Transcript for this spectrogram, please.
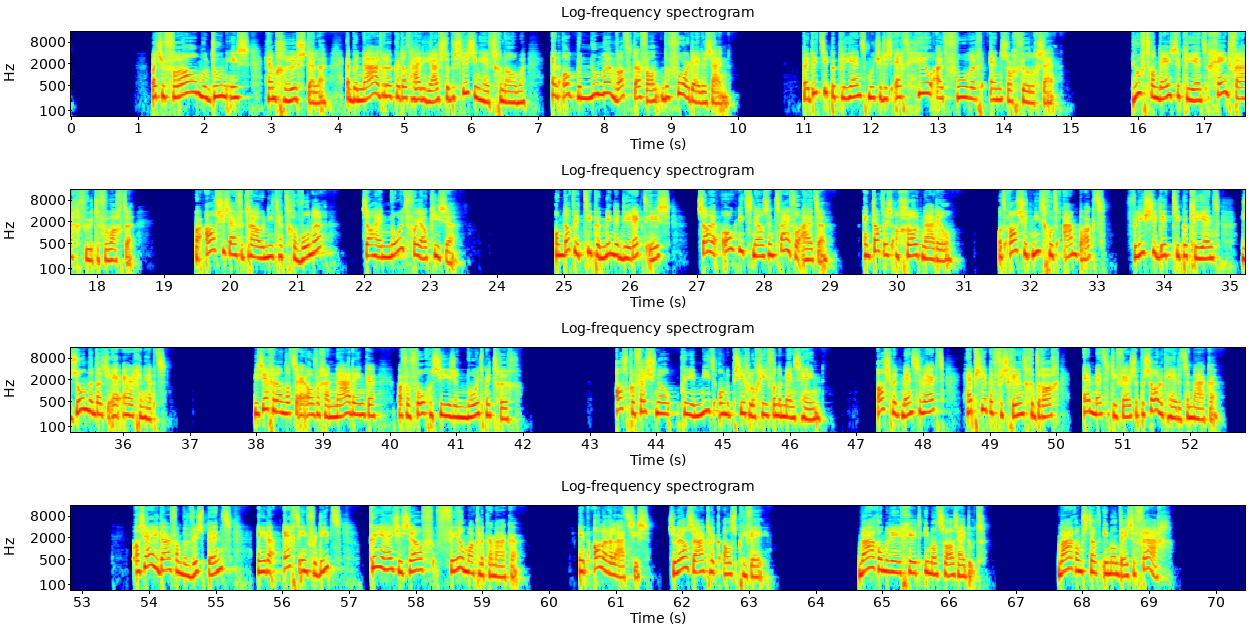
Wat je vooral moet doen is hem geruststellen en benadrukken dat hij de juiste beslissing heeft genomen en ook benoemen wat daarvan de voordelen zijn. Bij dit type cliënt moet je dus echt heel uitvoerig en zorgvuldig zijn. Je hoeft van deze cliënt geen vragenvuur te verwachten. Maar als je zijn vertrouwen niet hebt gewonnen, zal hij nooit voor jou kiezen. Omdat dit type minder direct is, zal hij ook niet snel zijn twijfel uiten. En dat is een groot nadeel. Want als je het niet goed aanpakt, verlies je dit type cliënt zonder dat je er erg in hebt. Die zeggen dan dat ze erover gaan nadenken, maar vervolgens zie je ze nooit meer terug. Als professional kun je niet om de psychologie van de mens heen. Als je met mensen werkt, heb je met verschillend gedrag en met diverse persoonlijkheden te maken. Als jij je daarvan bewust bent en je daar echt in verdiept, kun je het jezelf veel makkelijker maken. In alle relaties, zowel zakelijk als privé. Waarom reageert iemand zoals hij doet? Waarom stelt iemand deze vraag?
